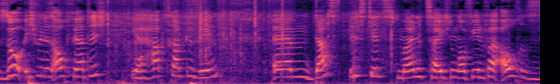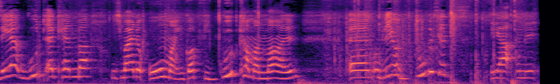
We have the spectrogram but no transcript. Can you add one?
So, ich bin jetzt auch fertig. Ihr habt gerade gesehen. Ähm, das ist jetzt meine Zeichnung auf jeden Fall auch sehr gut erkennbar. Und ich meine, oh mein Gott, wie gut kann man malen. Ähm, und Leo, du bist jetzt Ja, und ich,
